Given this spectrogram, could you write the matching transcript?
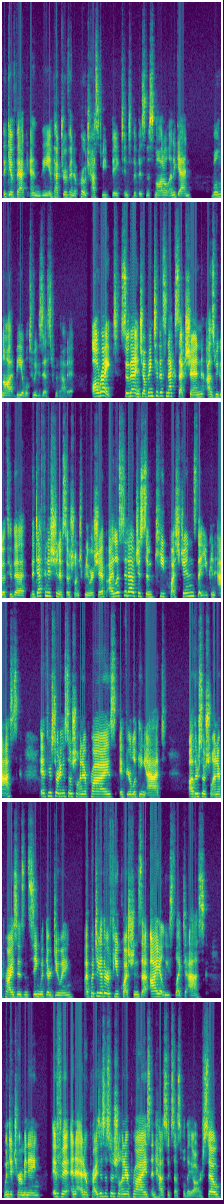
The give back and the impact driven approach has to be baked into the business model. And again, will not be able to exist without it. All right. So then jumping to this next section as we go through the, the definition of social entrepreneurship, I listed out just some key questions that you can ask if you're starting a social enterprise, if you're looking at other social enterprises and seeing what they're doing. I put together a few questions that I at least like to ask when determining if it, an enterprise is a social enterprise and how successful they are. So,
